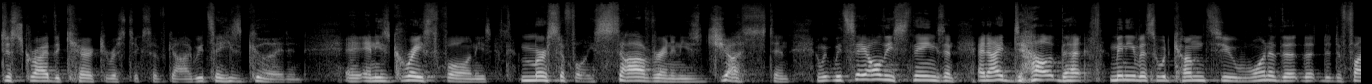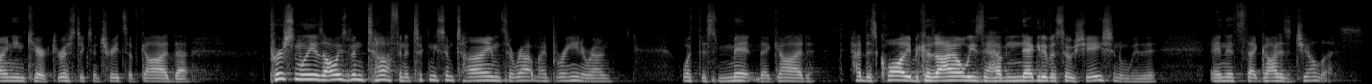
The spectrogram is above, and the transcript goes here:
describe the characteristics of God? We'd say he's good and, and, and he's graceful and he's merciful and he's sovereign and he's just. And, and we'd say all these things. And, and I doubt that many of us would come to one of the, the, the defining characteristics and traits of God that personally has always been tough. And it took me some time to wrap my brain around what this meant that God had this quality because I always have negative association with it, and it's that God is jealous.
